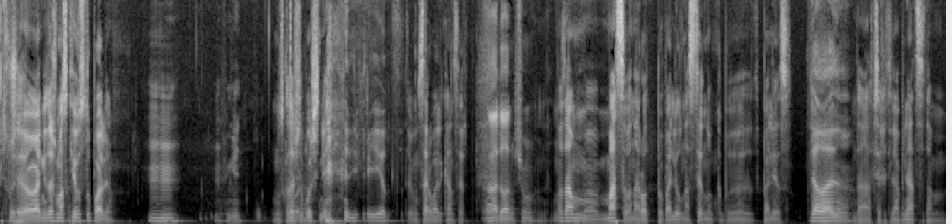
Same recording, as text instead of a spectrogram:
история. Слушай, они даже в Москве выступали. Мгм. Офигеть. Ну, сказать, что больше не, не приедут. Им сорвали концерт. А, да ладно, почему? Ну, там э, массово народ повалил на сцену, как бы полез. Да ладно. Да, все хотели обняться там.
